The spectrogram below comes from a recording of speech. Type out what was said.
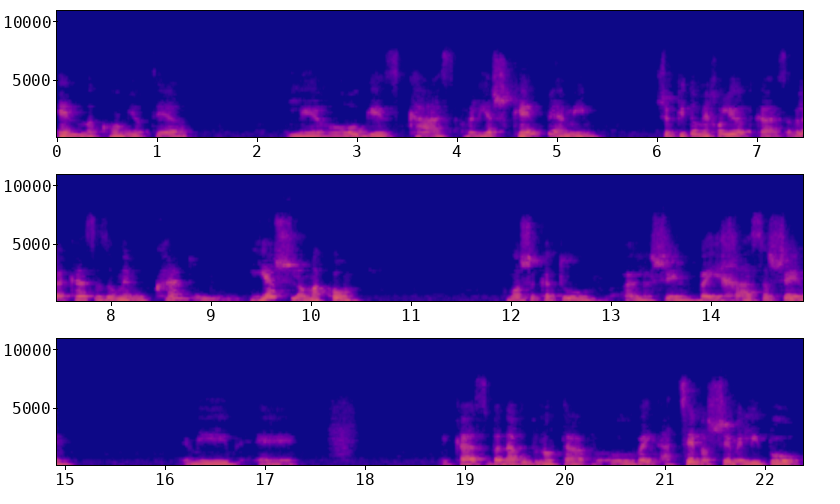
אין מקום יותר לרוגז, כעס, אבל יש כן פעמים שפתאום יכול להיות כעס, אבל הכעס הזה הוא ממוקד, יש לו מקום. כמו שכתוב על השם, ויכעס השם אה, מכעס בניו ובנותיו, או ויתעצב השם אל ליבו.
